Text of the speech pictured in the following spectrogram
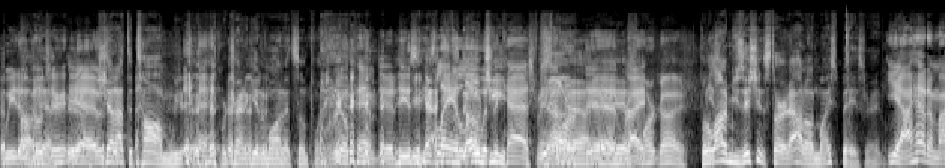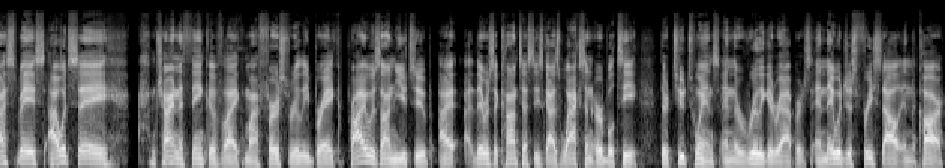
Guido Oh, culture, yeah. it was Shout out to Tom. We we're trying to get him on at some point. real pimp, dude. He's Yeah, he's laying he's the low with the cash, man. Smart. Yeah, Yeah, yeah, yeah. right. Smart guy. But a lot of musicians started out on MySpace, right? Yeah, I had a MySpace. I would say I'm trying to think of like my first really break. Probably was on YouTube. I I- there was a contest. These guys, Wax and Herbal T. They're two twins and they're really good rappers. And they would just freestyle in the car.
